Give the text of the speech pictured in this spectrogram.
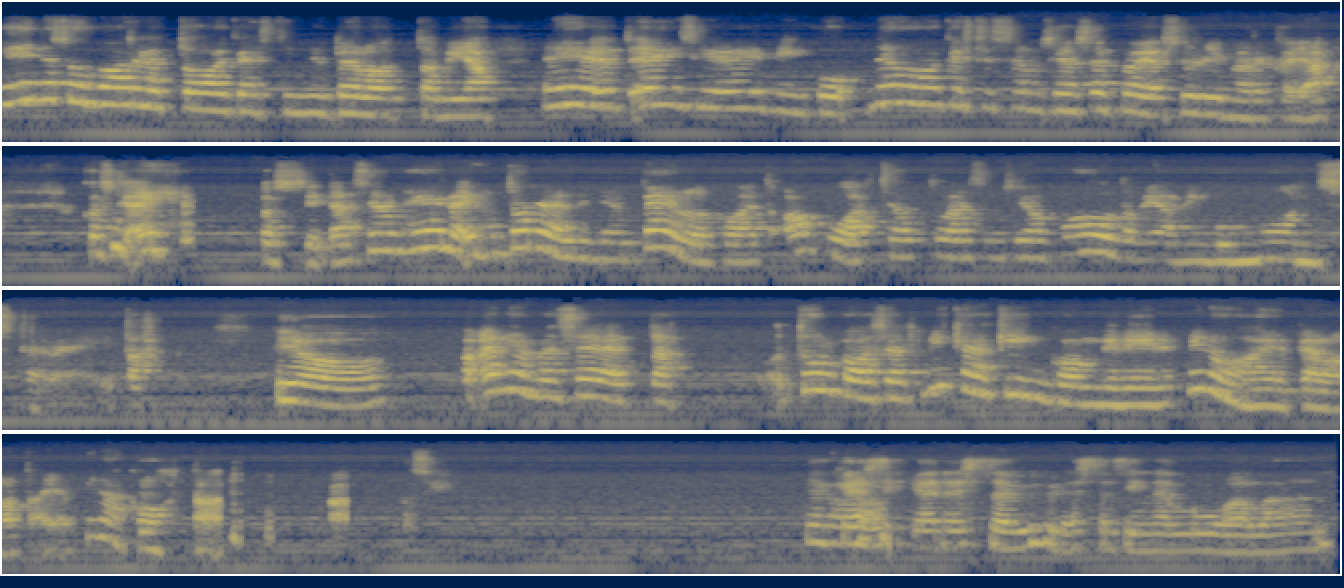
ei ne sun varjot ole oikeasti niin pelottavia, ei, et, ei, ei, ei niinku, ne on oikeasti semmoisia söpöjä sylimörköjä, koska ei he sitä. Se on heille ihan todellinen pelko, että apua, että sieltä tulee semmoisia valtavia niinku monstereita. Joo. Enemmän se, että tulkoon sieltä mikä King Kong, niin minua ei pelota ja minä kohtaan. Ja käsi kädessä yhdessä sinne luolaan.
